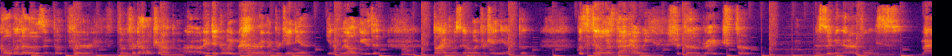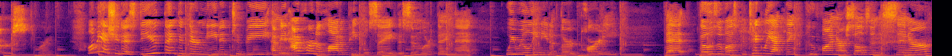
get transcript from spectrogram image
hold my nose and vote for vote for Donald Trump. Uh, it didn't really matter. I'm in Virginia. You know, we all knew that mm. Biden was going to win Virginia, but but still, that's not how we should vote, right? We should vote assuming that our voice matters. Right. Let me ask you this: Do you think that there needed to be? I mean, I've heard a lot of people say the similar thing that we really need a third party. That those of us, particularly I think, who find ourselves in the center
